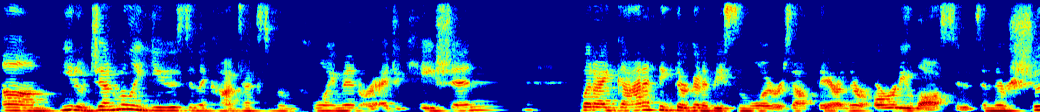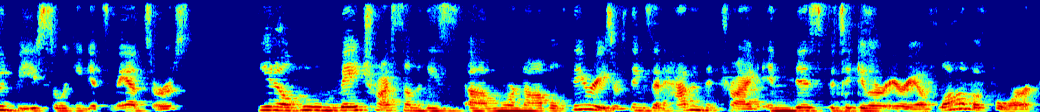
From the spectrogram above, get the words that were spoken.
Um, you know, generally used in the context of employment or education. But I gotta think there are to be some lawyers out there, and there are already lawsuits, and there should be, so we can get some answers you know, who may try some of these um, more novel theories or things that haven't been tried in this particular area of law before.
